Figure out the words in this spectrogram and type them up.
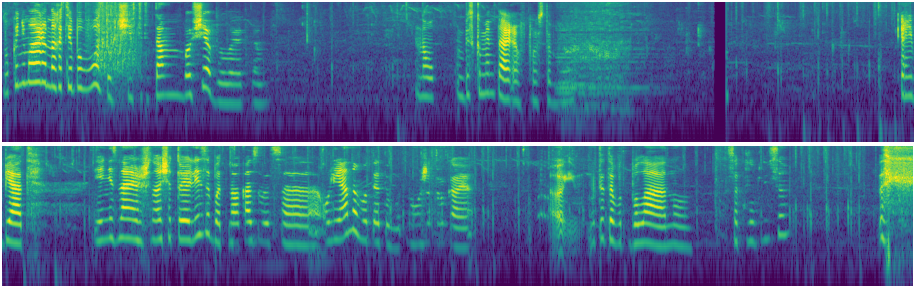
Ну, Канимара, она хотя бы воздух чистит. Там вообще было это. Ну, без комментариев просто было. Ребят, я не знаю, что насчет той Элизабет, но оказывается, Ульяна вот эта вот, ну, уже другая. Вот это вот была, ну, соклубница.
